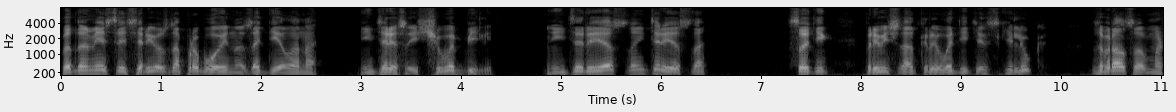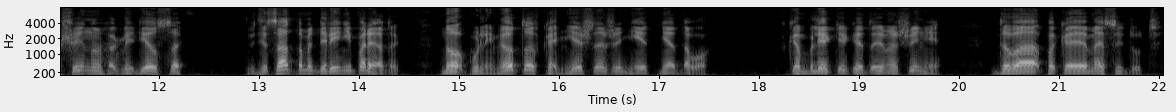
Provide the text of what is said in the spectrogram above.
В одном месте серьезно пробоина заделана. Интересно, из чего били? Интересно, интересно. Сотник привычно открыл водительский люк, забрался в машину, огляделся. В десантном отделении порядок, но пулеметов, конечно же, нет ни одного. В комплекте к этой машине два ПКМС идут.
